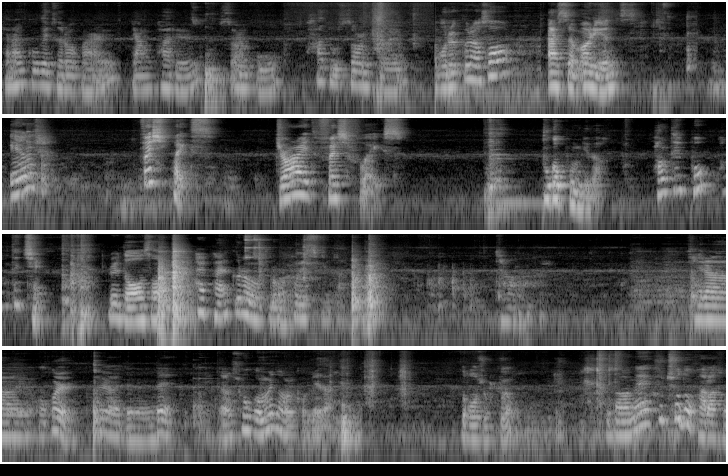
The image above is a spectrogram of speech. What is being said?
계란국에 들어갈 양파를 썰고 파도 썰고 물을 끓여서 add some onions and fish flakes dried fish flakes 북어포입니다 황태포, 황태채를 넣어서 팔팔 끓여놓도록 하겠습니다 자 계란국을 끓여야 되는데 일단 소금을 넣을 겁니다 넣어줬고요 그 다음에 후추도 갈아서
